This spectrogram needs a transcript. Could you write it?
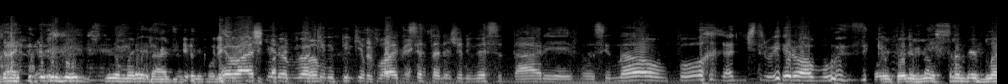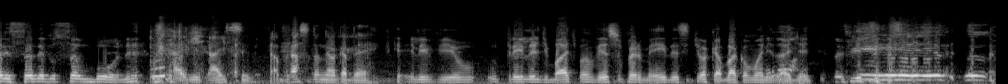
Daí ele viu destruir a humanidade naquele momento. Eu acho que ele ouviu aquele Pink Floyd sertanejo universitário e falou assim, não, porra, destruíram a música. Ou então ele viu o Sunday Bloody Sunday do Sambo, né? Aí, aí sim. Abraço Daniel HDR. Ele viu o trailer de Batman v Superman e decidiu acabar com a humanidade antes de 2006. Isso!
